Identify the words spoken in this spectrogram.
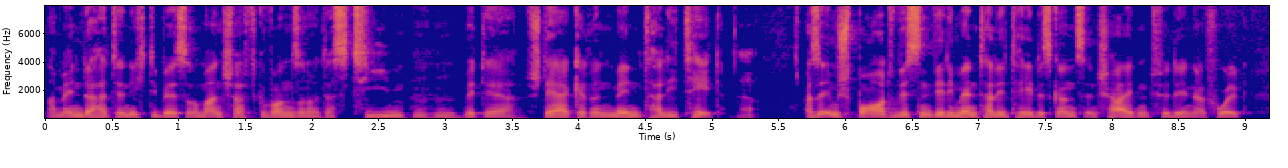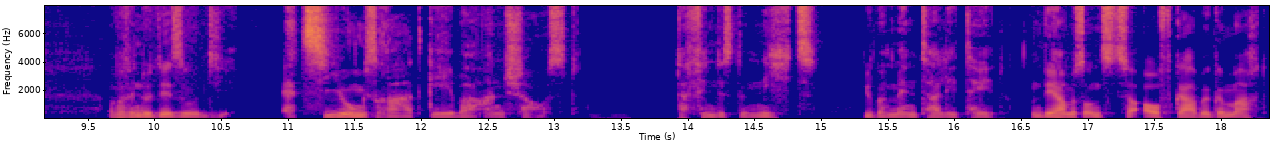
Am Ende hat ja nicht die bessere Mannschaft gewonnen, sondern das Team mhm. mit der stärkeren Mentalität. Ja. Also im Sport wissen wir, die Mentalität ist ganz entscheidend für den Erfolg. Aber wenn du dir so die Erziehungsratgeber anschaust, da findest du nichts über Mentalität. Und wir haben es uns zur Aufgabe gemacht,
